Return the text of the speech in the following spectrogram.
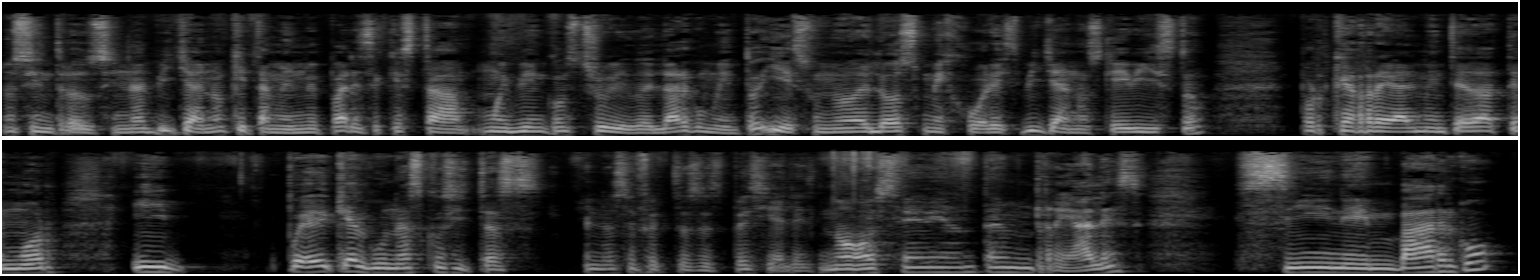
Nos introducen al villano que también me parece que está muy bien construido el argumento y es uno de los mejores villanos que he visto porque realmente da temor y puede que algunas cositas en los efectos especiales no se vean tan reales. Sin embargo,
